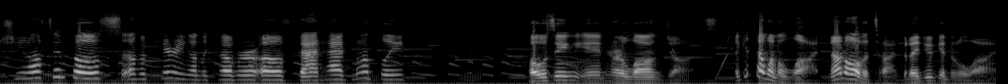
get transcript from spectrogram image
she often boasts of appearing on the cover of Fat Hag Monthly, posing in her long johns. I get that one a lot. Not all the time, but I do get it a lot.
